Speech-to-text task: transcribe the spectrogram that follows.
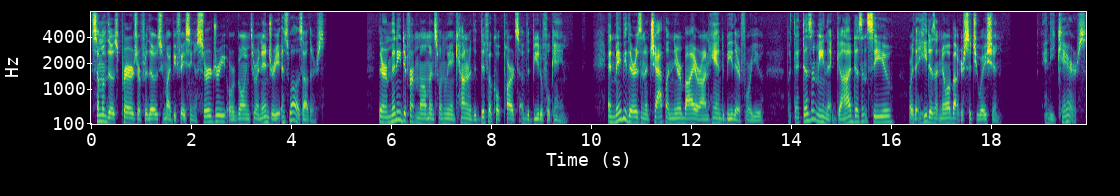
Some of those prayers are for those who might be facing a surgery or going through an injury, as well as others. There are many different moments when we encounter the difficult parts of the beautiful game. And maybe there isn't a chaplain nearby or on hand to be there for you, but that doesn't mean that God doesn't see you or that He doesn't know about your situation. And He cares.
